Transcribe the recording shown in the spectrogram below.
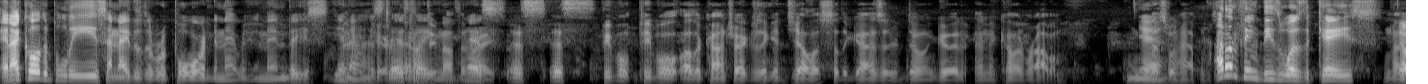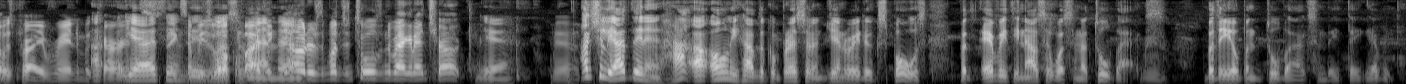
And I call the police and I do the report and everything, and they just, you They know, don't it's, care. They it's don't like, do nothing, it's, it's, it's, People, people, other contractors, they get jealous of the guys that are doing good, and they come and rob them. yeah. That's what happens. I don't think this was the case. No. That was probably a random I- occurrence. yeah, I like think somebody's this was walking by, like, yo, there's a bunch of tools in the back of that truck. Yeah. yeah. Actually, I didn't. Ha- I only have the compressor and generator exposed, but everything else it was in a tool bags. Mm. But they open the toolbox and they take everything.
